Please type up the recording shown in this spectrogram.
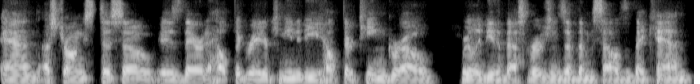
And a strong CISO is there to help the greater community, help their team grow, really be the best versions of themselves that they can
